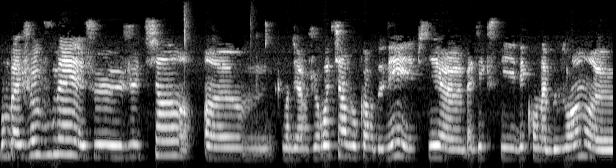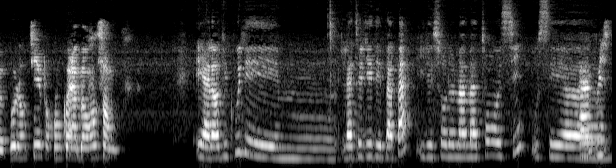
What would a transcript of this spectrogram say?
Bon, bah, je vous mets, je, je tiens, comment dire, je retiens vos coordonnées et puis bah, dès qu'on a besoin, volontiers pour qu'on collabore ensemble. Et alors, du coup, hum, l'atelier des papas, il est sur le Mamaton aussi ou c'est euh, Ah oui,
